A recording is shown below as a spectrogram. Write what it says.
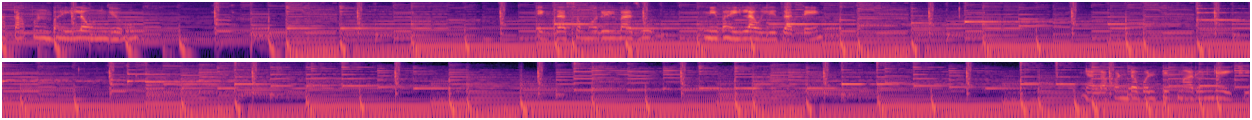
आता आपण बाई लावून घेऊ. एकदा समोरील बाजू निभाई लावली जाते. याला पण डबल टिप मारून घ्यायची.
